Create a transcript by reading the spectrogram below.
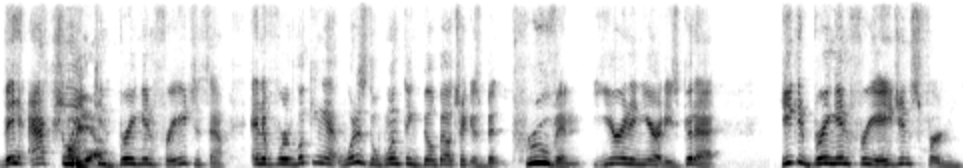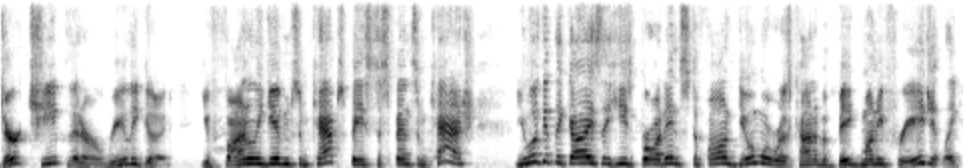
they actually yeah. can bring in free agents now. And if we're looking at what is the one thing Bill Belichick has been proven year in and year out he's good at, he can bring in free agents for dirt cheap that are really good. You finally give him some cap space to spend some cash. You look at the guys that he's brought in. Stephon Gilmore was kind of a big money free agent. Like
